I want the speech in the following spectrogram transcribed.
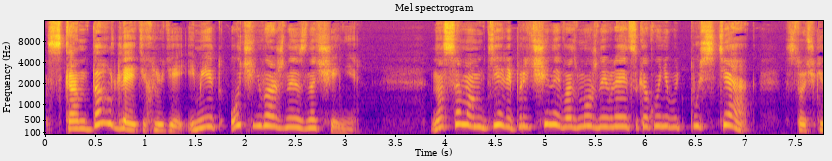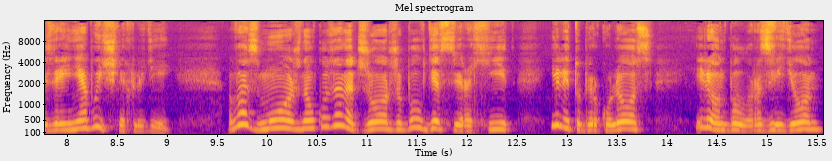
Скандал для этих людей имеет очень важное значение. На самом деле причиной, возможно, является какой-нибудь пустяк с точки зрения обычных людей – Возможно, у кузена Джорджа был в детстве рахит или туберкулез, или он был разведен.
